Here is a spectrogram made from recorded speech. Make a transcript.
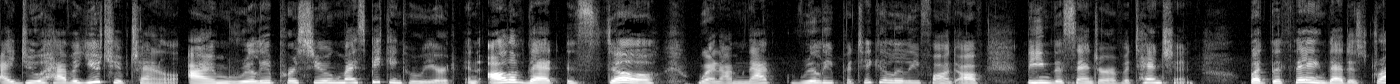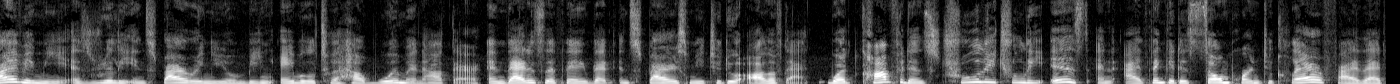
I do have a YouTube channel. I'm really pursuing my speaking career, and all of that is still when I'm not really particularly fond of being the center of attention. But the thing that is driving me is really inspiring you and being able to help women out there. And that is the thing that inspires me to do all of that. What confidence truly, truly is, and I think it is so important to clarify that,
